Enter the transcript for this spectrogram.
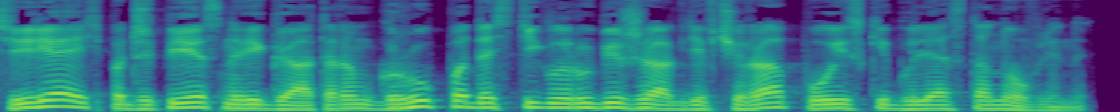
Сверяясь по GPS-навигаторам, группа достигла рубежа, где вчера поиски были остановлены.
